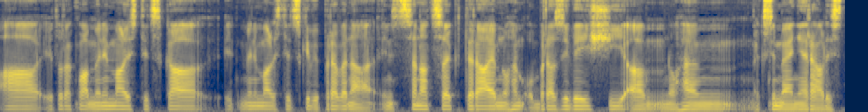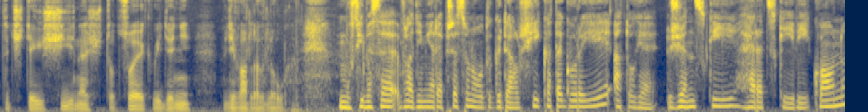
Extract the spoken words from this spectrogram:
a je to taková minimalistická, minimalisticky vypravená inscenace, která je mnohem obrazivější a mnohem jaksi méně realističtější než to, co je k vidění v divadle v dlouhé. Musíme se, Vladimíre, přesunout k další kategorii a to je ženský herecký výkon.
